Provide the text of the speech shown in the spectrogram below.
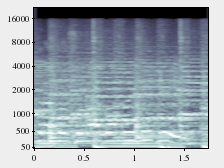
pra você lá, boa noite.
